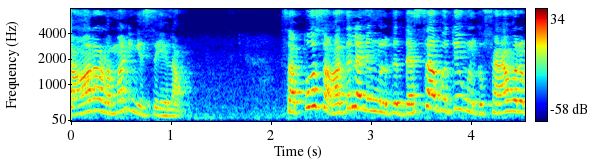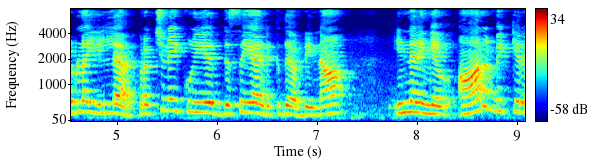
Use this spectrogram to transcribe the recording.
தாராளமா நீங்க செய்யலாம். சப்போஸ் அதுல உங்களுக்கு தசா புத்தி உங்களுக்கு ஃபேவரபிளா இல்ல பிரச்சனைக்குரிய திசையா இருக்குது அப்படின்னா இந்த நீங்க ஆரம்பிக்கிற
